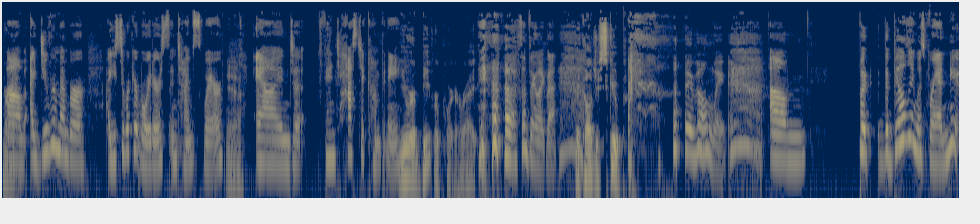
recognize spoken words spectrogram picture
Right. Um, I do remember I used to work at Reuters in Times Square. Yeah. And fantastic company, you were a beat reporter, right? something like that. they called you Scoop. if only. Um, but the building was brand new.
